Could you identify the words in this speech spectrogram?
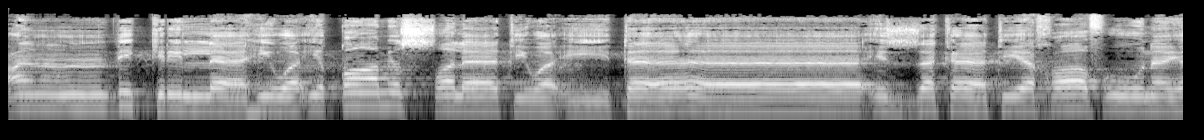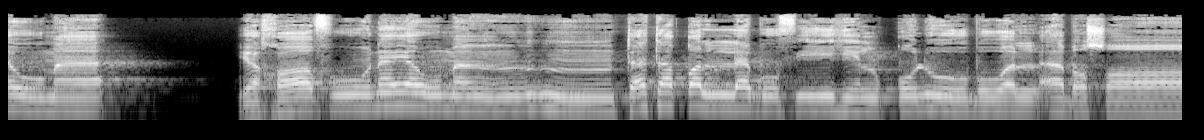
عن ذكر الله وإقام الصلاة وإيتاء الزكاة يخافون يوما يخافون يوما تتقلب فيه القلوب والأبصار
